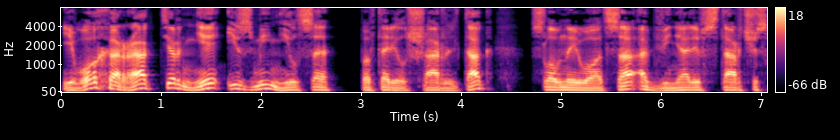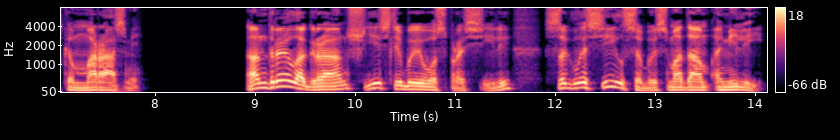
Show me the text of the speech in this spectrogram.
Его характер не изменился, повторил Шарль так, словно его отца обвиняли в старческом маразме. Андре Лагранж, если бы его спросили, согласился бы с мадам Амели.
